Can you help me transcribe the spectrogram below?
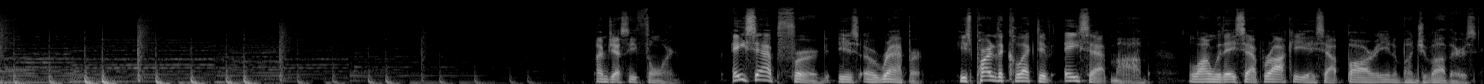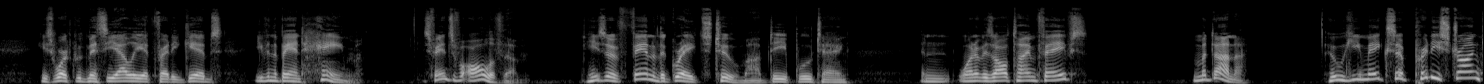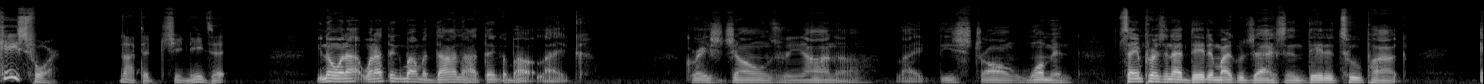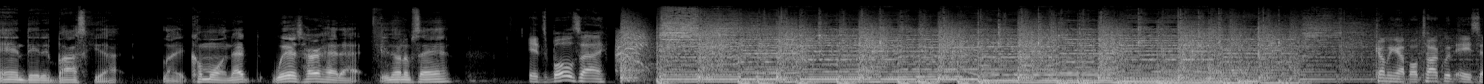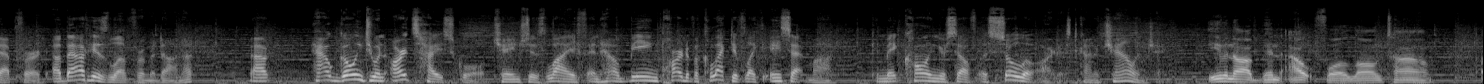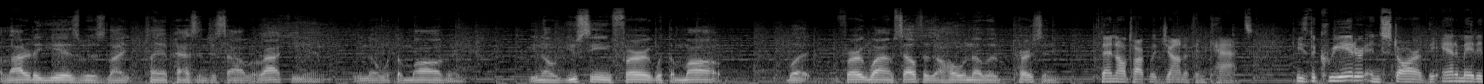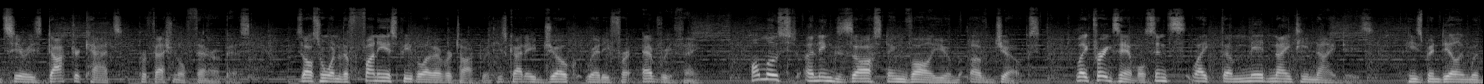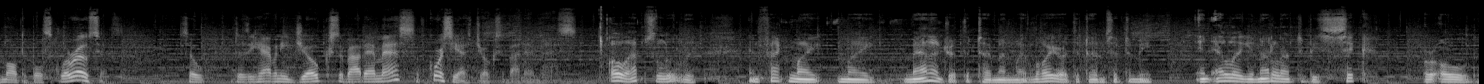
I'm Jesse Thorn. ASAP Ferg is a rapper. He's part of the collective ASAP Mob, along with ASAP Rocky, ASAP Bari, and a bunch of others. He's worked with Missy Elliott, Freddie Gibbs, even the band Haim. He's fans of all of them. He's a fan of the greats, too Mobb Deep, Wu Tang. And one of his all time faves? Madonna, who he makes a pretty strong case for. Not that she needs it. You know, when I when I think about Madonna, I think about like Grace Jones, Rihanna, like these strong women. Same person that dated Michael Jackson, dated Tupac, and dated Basquiat. Like, come on, that where's her head at? You know what I'm saying? It's bullseye. Coming up, I'll talk with ASAP Ferg about his love for Madonna, about how going to an arts high school changed his life, and how being part of a collective like the ASAP Mob can make calling yourself a solo artist kind of challenging. Even though I've been out for a long time, a lot of the years was like playing passenger side with Rocky and, you know, with the mob. And, you know, you seen Ferg with the mob, but Ferg by himself is a whole nother person. Then I'll talk with Jonathan Katz. He's the creator and star of the animated series Dr. Katz, Professional Therapist. He's also one of the funniest people I've ever talked with. He's got a joke ready for everything. Almost an exhausting volume of jokes. Like, for example, since like the mid 1990s, he's been dealing with multiple sclerosis. So, does he have any jokes about MS? Of course, he has jokes about MS. Oh, absolutely. In fact, my my manager at the time and my lawyer at the time said to me, "In LA, you're not allowed to be sick or old."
